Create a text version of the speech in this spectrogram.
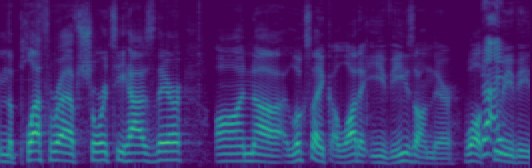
and the plethora of shorts he has there on, uh, it looks like a lot of EVs on there. Well, Yeah, two EVs he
